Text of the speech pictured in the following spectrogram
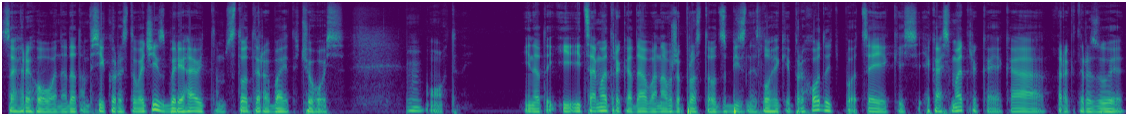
загреговане, да, там всі користувачі зберігають там 100 терабайт чогось. Mm. От. І на, і, і ця метрика, да, вона вже просто от з бізнес-логіки приходить, бо це якась, якась метрика, яка характеризує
